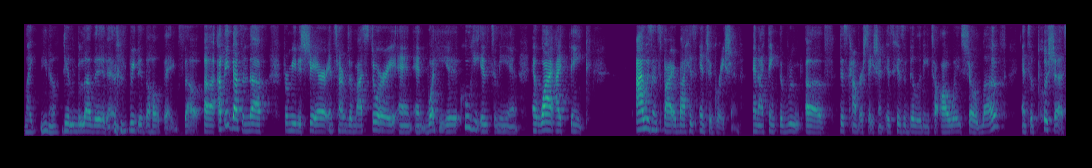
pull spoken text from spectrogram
like, you know, dearly beloved, and we did the whole thing. So uh, I think that's enough for me to share in terms of my story and and what he is, who he is to me, and and why I think I was inspired by his integration. And I think the root of this conversation is his ability to always show love and to push us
